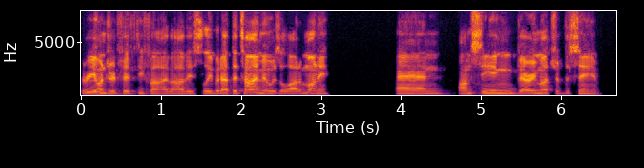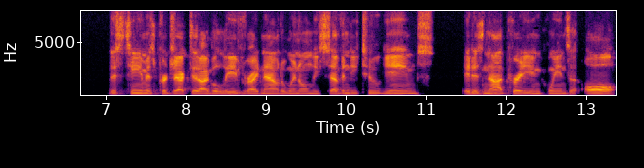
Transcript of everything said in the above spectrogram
355 obviously, but at the time it was a lot of money and I'm seeing very much of the same. This team is projected, I believe, right now to win only 72 games. It is not pretty in Queens at all.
